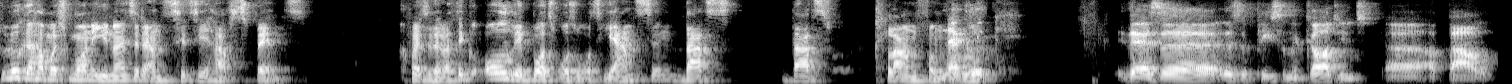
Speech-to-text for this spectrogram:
look at how much money United and City have spent compared to them. I think all they bought was what Janssen. That's that's clown from the road. There's a there's a piece on the Guardian uh, about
